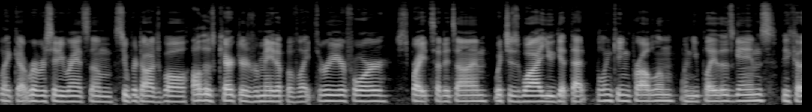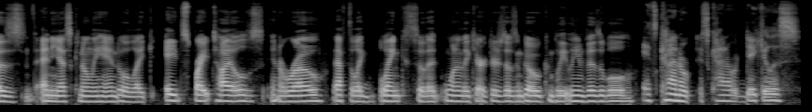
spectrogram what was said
like uh, River City Ransom, Super Dodgeball, all those characters were made up of like three or four sprites at a time, which is why you get that blinking problem when you play those games because the NES can only handle like eight sprite tiles in a row. They have to like blink so that one of the characters doesn't go completely invisible. It's kind of it's kind of ridiculous.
